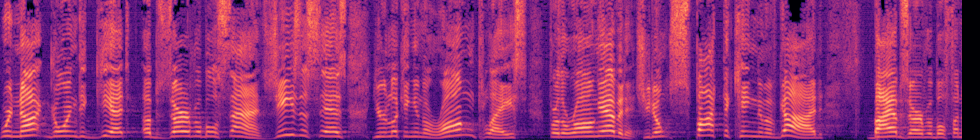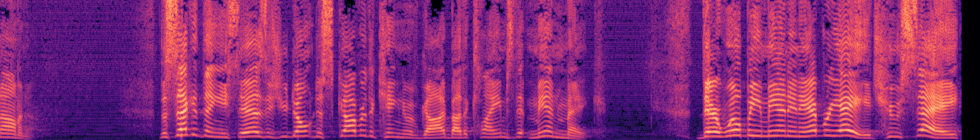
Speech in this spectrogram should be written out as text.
we're not going to get observable signs. Jesus says you're looking in the wrong place for the wrong evidence. You don't spot the kingdom of God by observable phenomena. The second thing he says is you don't discover the kingdom of God by the claims that men make. There will be men in every age who say,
